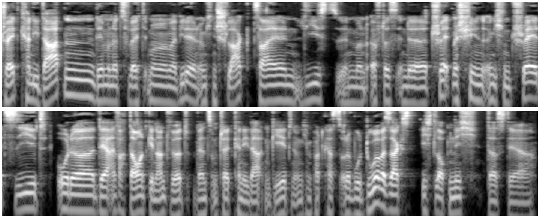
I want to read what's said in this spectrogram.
Trade-Kandidaten, den man jetzt vielleicht immer mal wieder in irgendwelchen Schlagzeilen liest, den man öfters in der Trade-Machine in irgendwelchen Trades sieht oder der einfach dauernd genannt wird, wenn es um Trade-Kandidaten geht in irgendwelchen Podcasts oder wo du aber sagst, ich glaube nicht, dass der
